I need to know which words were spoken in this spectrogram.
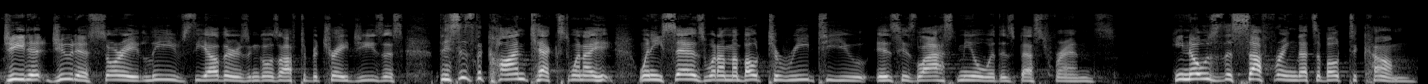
Judas, sorry, leaves the others and goes off to betray Jesus. This is the context when I, when he says what I'm about to read to you is his last meal with his best friends. He knows the suffering that's about to come.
